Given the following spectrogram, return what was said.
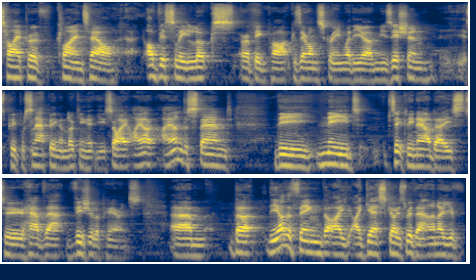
type of clientele, obviously looks are a big part because they're on screen, whether you're a musician, it's people snapping and looking at you. So I, I, I understand the need, particularly nowadays, to have that visual appearance. Um, but the other thing that I, I, guess goes with that, and I know you've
